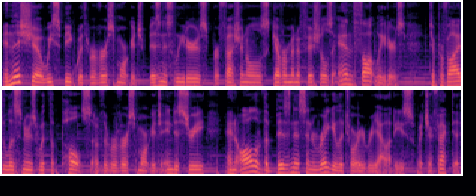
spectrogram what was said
In this show, we speak with reverse mortgage business leaders, professionals, government officials, and thought leaders to provide listeners with the pulse of the reverse mortgage industry and all of the business and regulatory realities which affect it.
